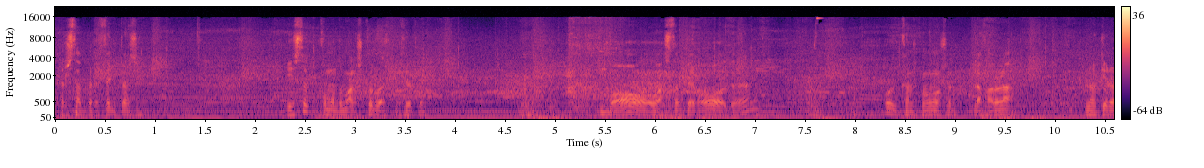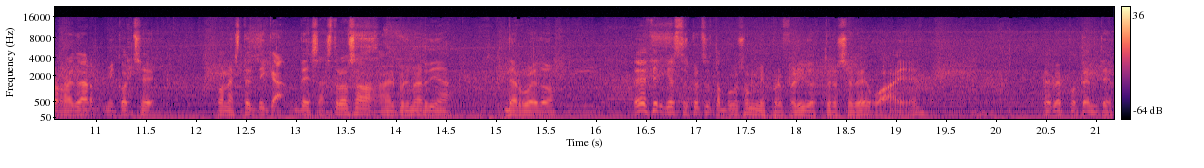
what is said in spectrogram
Pero está perfecto así. ¿Y esto cómo toma las curvas, por cierto? Wow, bastante god, ¿eh? Uy, que nos ponemos la farola. No quiero rayar mi coche con estética desastrosa el primer día de ruedo. Es decir que estos coches tampoco son mis preferidos, pero se ve guay, ¿eh? Se ve potente.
